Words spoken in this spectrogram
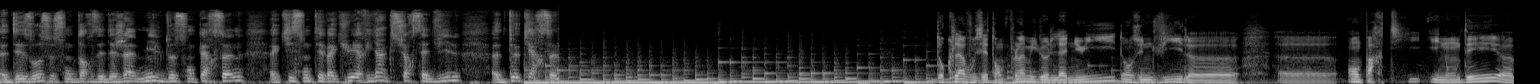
euh, des eaux. Ce sont d'ores et déjà 1200 personnes qui sont évacuées rien que sur cette ville de Kherson. Donc là, vous êtes en plein milieu de la nuit, dans une ville euh, euh, en partie inondée, euh,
